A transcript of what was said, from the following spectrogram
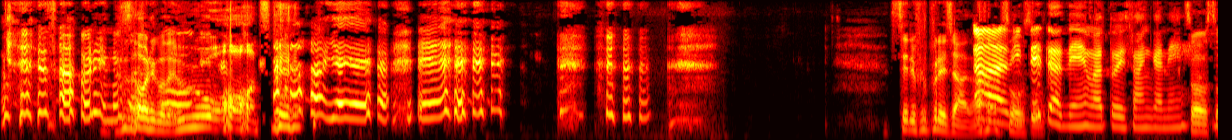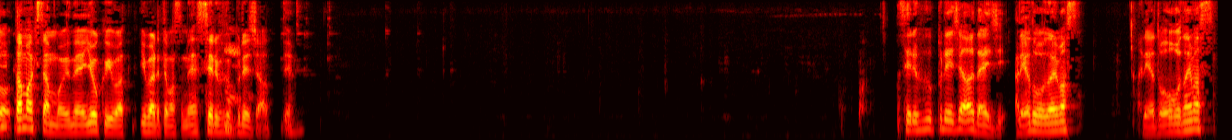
サオリンの沙織子で、うおーっつって。いやいやいや、え セルフプレジャーー、な。ああ、言っそうそうてたね、ワトイさんがね。そうそう。玉木さんもね、よく言わ言われてますね。セルフプレジャーって。セルフプレジャーは大事。ありがとうございます。ありがとうございます。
